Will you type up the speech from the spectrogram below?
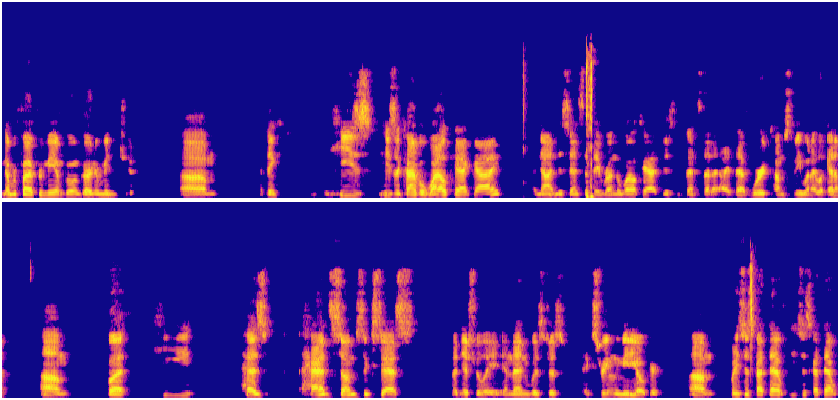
number five for me, I'm going Gardner Minshew. Um, I think he's he's a kind of a wildcat guy, not in the sense that they run the wildcat, just the sense that I, I, that word comes to me when I look at him. Um, but he has had some success initially, and then was just extremely mediocre. Um, but he's just got that he's just got that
